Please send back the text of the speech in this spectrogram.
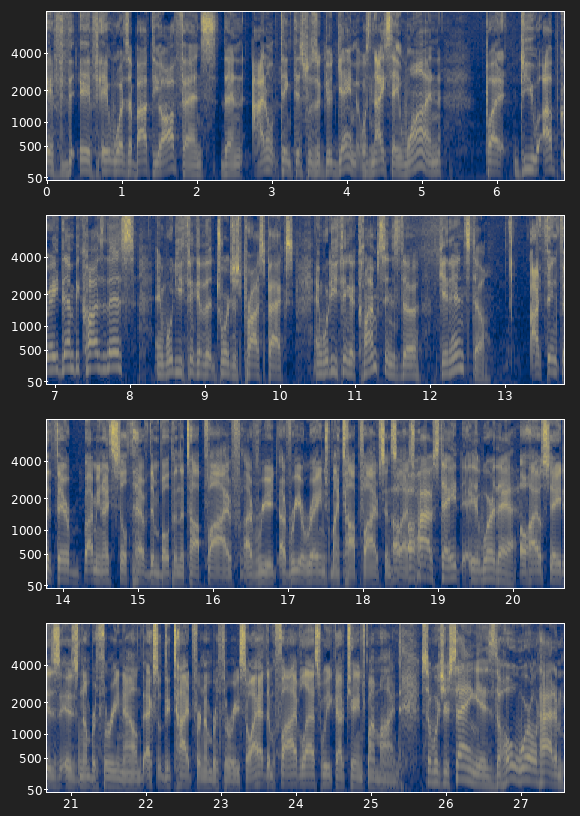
if the, if it was about the offense, then I don't think this was a good game. It was nice they won, but do you upgrade them because of this? And what do you think of the Georgia's prospects? And what do you think of Clemson's to get in still? I think that they're. I mean, I still have them both in the top five. I've re, I've rearranged my top five since last. Week. Ohio week. State, eh, where are they at? Ohio State is is number three now. Actually, they tied for number three. So I had them five last week. I've changed my mind. So what you're saying is the whole world had him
